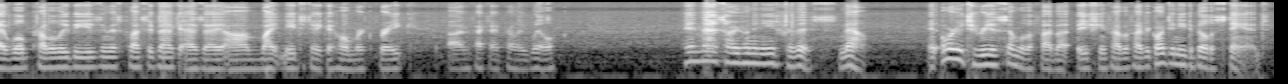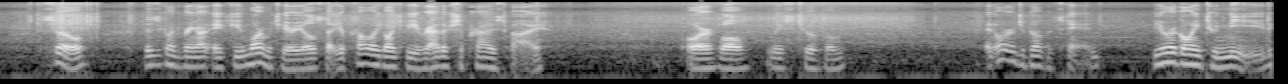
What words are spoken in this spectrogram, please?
I will probably be using this plastic bag as I um, might need to take a homework break. Uh, in fact, I probably will. And that's all you're going to need for this. Now, in order to reassemble the 5x, Eastsheen 5x5, you're going to need to build a stand. So, this is going to bring on a few more materials that you're probably going to be rather surprised by. Or, well, at least two of them. In order to build the stand, you are going to need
